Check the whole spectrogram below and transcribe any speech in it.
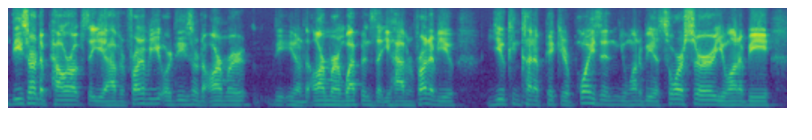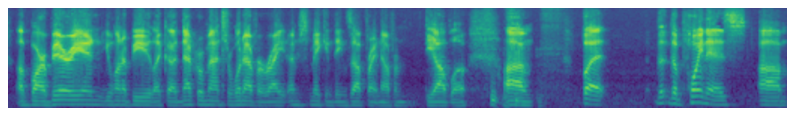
these are the power ups that you have in front of you, or these are the armor, the, you know, the armor and weapons that you have in front of you. You can kind of pick your poison. You want to be a sorcerer, you want to be a barbarian, you want to be like a necromancer, whatever, right? I'm just making things up right now from Diablo. Um, but the, the point is, um,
